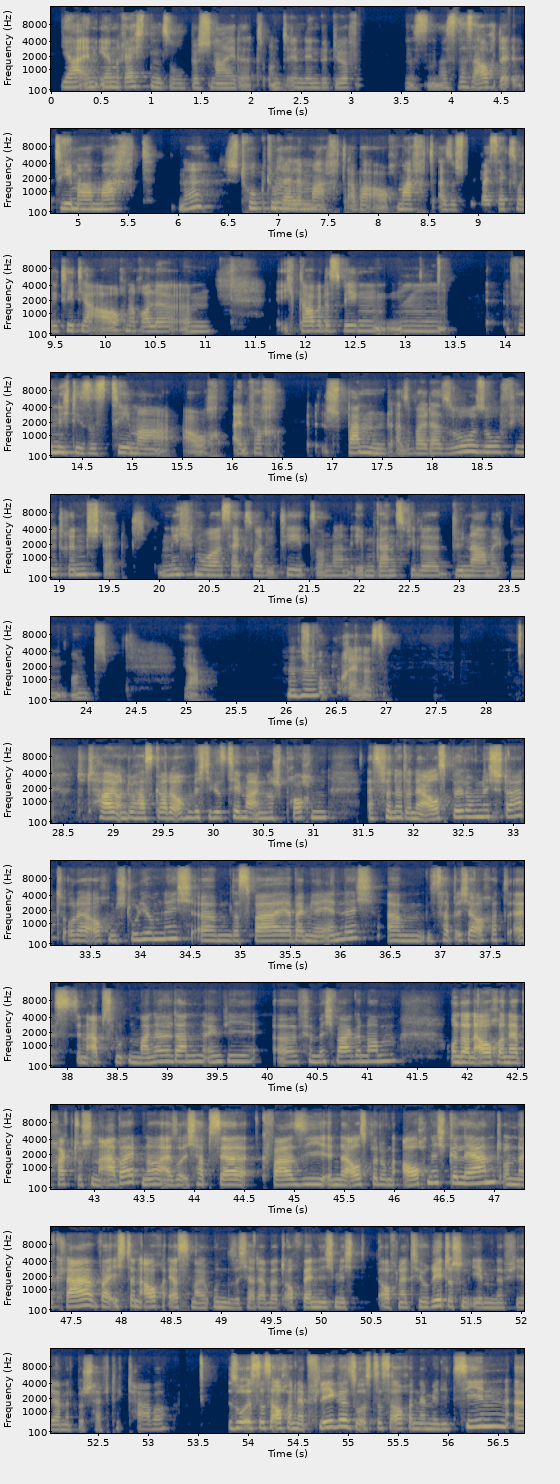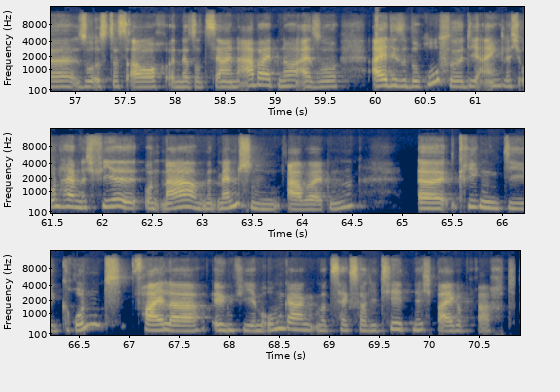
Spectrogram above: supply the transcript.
ja in ihren Rechten so beschneidet und in den Bedürfnissen. Das ist auch das Thema Macht, ne? strukturelle mhm. Macht, aber auch Macht, also spielt bei Sexualität ja auch eine Rolle. Ähm, ich glaube, deswegen hm, finde ich dieses Thema auch einfach spannend, also weil da so, so viel drin steckt. Nicht nur Sexualität, sondern eben ganz viele Dynamiken und ja, mhm. strukturelles. Total. Und du hast gerade auch ein wichtiges Thema angesprochen. Es findet in der Ausbildung nicht statt oder auch im Studium nicht. Ähm, das war ja bei mir ähnlich. Ähm, das habe ich ja auch als den absoluten Mangel dann irgendwie äh, für mich wahrgenommen und dann auch in der praktischen Arbeit. Ne? Also ich habe es ja quasi in der Ausbildung auch nicht gelernt und na klar war ich dann auch erstmal unsicher damit, auch wenn ich mich auf einer theoretischen Ebene viel damit beschäftigt habe. So ist es auch in der Pflege, so ist es auch in der Medizin, äh, so ist es auch in der sozialen Arbeit. Ne? Also all diese Berufe, die eigentlich unheimlich viel und nah mit Menschen arbeiten, äh, kriegen die Grundpfeiler irgendwie im Umgang mit Sexualität nicht beigebracht.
